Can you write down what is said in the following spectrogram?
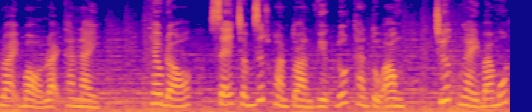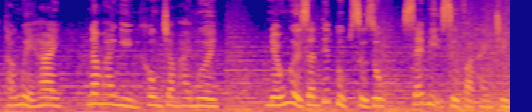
loại bỏ loại than này. Theo đó, sẽ chấm dứt hoàn toàn việc đốt than tổ ong trước ngày 31 tháng 12 năm 2020. Nếu người dân tiếp tục sử dụng sẽ bị xử phạt hành chính.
